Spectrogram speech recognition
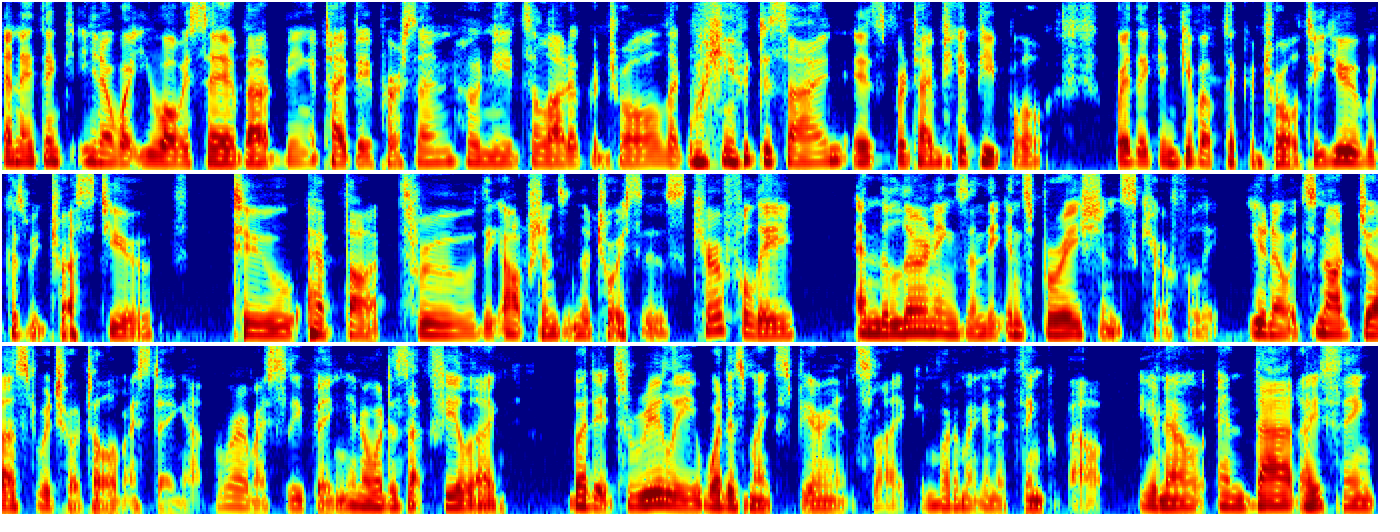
And I think, you know, what you always say about being a type A person who needs a lot of control, like what you design is for type A people where they can give up the control to you because we trust you to have thought through the options and the choices carefully and the learnings and the inspirations carefully. You know, it's not just which hotel am I staying at? Where am I sleeping? You know, what does that feel like? but it's really what is my experience like and what am I going to think about, you know? And that I think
